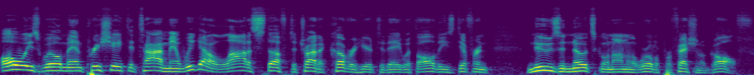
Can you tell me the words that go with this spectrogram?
always, Will, man, appreciate the time, man. We got a lot of stuff to try to cover here today with all these different news and notes going on in the world of professional golf.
